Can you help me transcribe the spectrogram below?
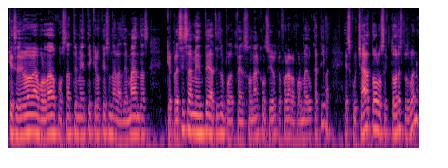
que se debe haber abordado constantemente y creo que es una de las demandas que precisamente a título personal considero que fue la reforma educativa. Escuchar a todos los sectores, pues bueno,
